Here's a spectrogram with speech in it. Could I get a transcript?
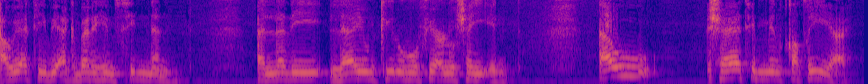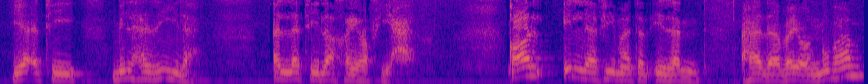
أو يأتي بأكبرهم سنا الذي لا يمكنه فعل شيء أو شاة من قطيع يأتي بالهزيلة التي لا خير فيها. قال إلا فيما تد... إذن هذا بيع مبهم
